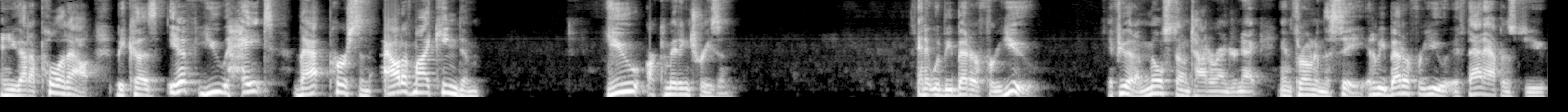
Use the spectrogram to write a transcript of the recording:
and you got to pull it out because if you hate that person out of my kingdom, you are committing treason. And it would be better for you if you had a millstone tied around your neck and thrown in the sea. It'll be better for you if that happens to you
